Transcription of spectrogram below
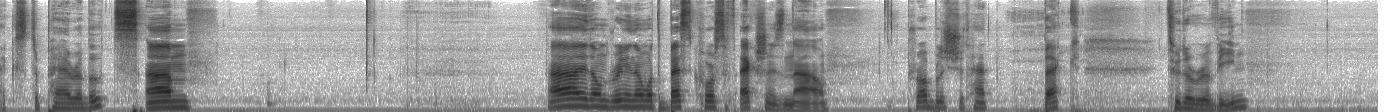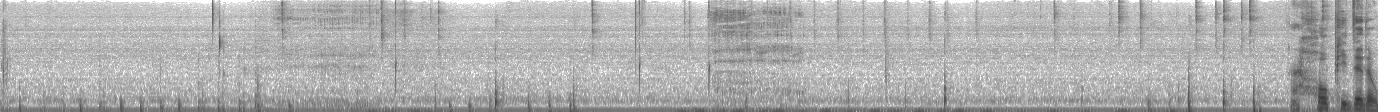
extra pair of boots. Um. I don't really know what the best course of action is now. Probably should head back to the ravine. I hope he did a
